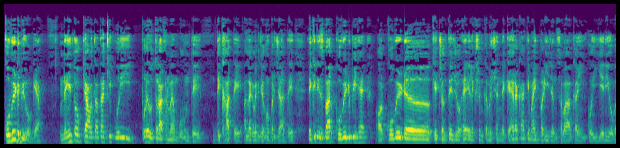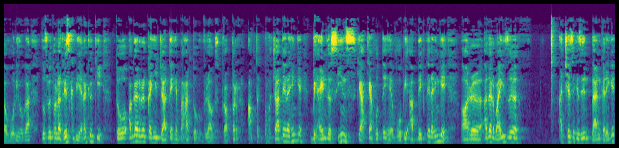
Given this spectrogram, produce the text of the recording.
कोविड भी हो गया। नहीं तो क्या होता था कि पूरी, पूरे उत्तराखंड में हम घूमते, दिखाते अलग अलग जगहों पर जाते। लेकिन इस बार कोविड भी है और कोविड के चलते जो है इलेक्शन कमीशन ने कह रखा कि भाई बड़ी जनसभा, कहीं कोई ये नहीं होगा, वो नहीं होगा तो उसमें थोड़ा रिस्क भी है ना क्योंकि तो अगर कहीं जाते हैं बाहर तो व्लॉग्स प्रॉपर आप तक पहुंचाते रहेंगे। बिहाइंड द सीन्स क्या क्या होते हैं वो भी आप देखते रहेंगे। और अदरवाइज़ अच्छे से किसी दिन प्लान करेंगे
